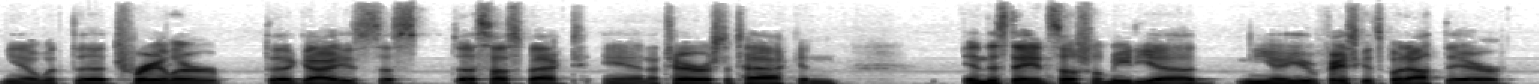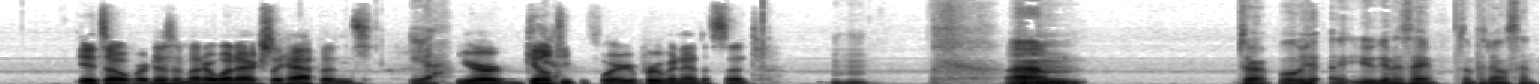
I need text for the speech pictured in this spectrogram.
you know, with the trailer, the guy's a, a suspect in a terrorist attack, and in this day in social media, you know, your face gets put out there, it's over. It doesn't matter what actually happens. Yeah, you're guilty yeah. before you're proven innocent. Mm-hmm. Um, um, sorry, what was you, uh, you going to say? Something else then?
